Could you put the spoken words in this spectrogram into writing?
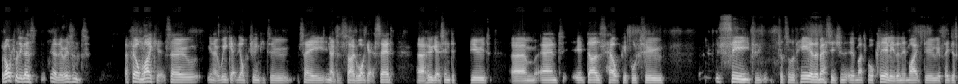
But ultimately, there's you know there isn't a film like it, so you know we get the opportunity to say you know to decide what gets said, uh, who gets interviewed, um, and it does help people to see to, to sort of hear the message uh, much more clearly than it might do if they just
